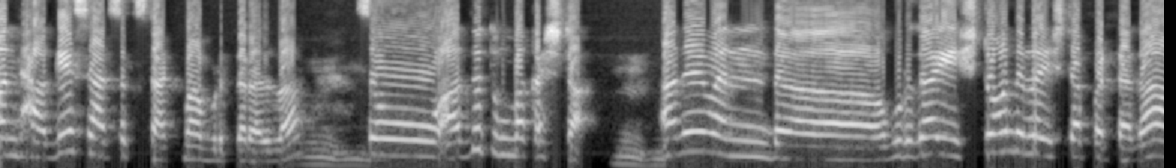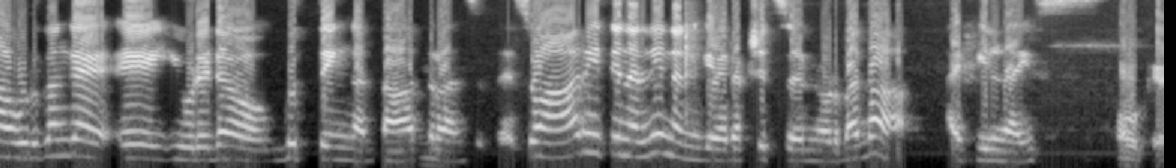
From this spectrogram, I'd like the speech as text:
ಒಂದ್ ಹಾಗೆ ಸಾರ್ಸಕ್ ಸ್ಟಾರ್ಟ್ ಮಾಡ್ಬಿಡ್ತಾರಲ್ವಾ. ಸೊ ಅದು ತುಂಬಾ ಕಷ್ಟ. ಅದೇ ಒಂದ್ ಹುಡುಗ ಇಷ್ಟೊಂದೆಲ್ಲ ಇಷ್ಟಪಟ್ಟಾಗ ಆ ಹುಡುಗಂಗೆ ಏ ಯು ಡಿಡ್ ಗುಡ್ ಥಿಂಗ್ ಅಂತ ಆತರ ಅನ್ಸುತ್ತೆ. ಸೊ ಆ ರೀತಿನಲ್ಲಿ ನನ್ಗೆ ರಕ್ಷಿತ್ ಸರ್ ನೋಡಿದಾಗ ಐ ಫೀಲ್ ನೈಸ್ ಓಕೆ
